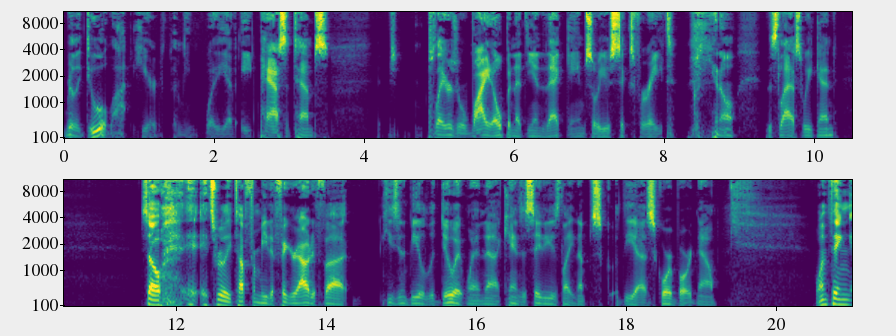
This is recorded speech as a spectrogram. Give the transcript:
really do a lot here. I mean, what do you have? Eight pass attempts. Players were wide open at the end of that game, so he was six for eight. you know, this last weekend. So it's really tough for me to figure out if uh, he's going to be able to do it when uh, Kansas City is lighting up the uh, scoreboard now. One thing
